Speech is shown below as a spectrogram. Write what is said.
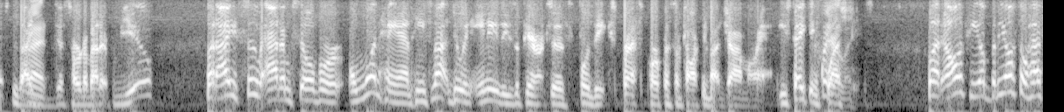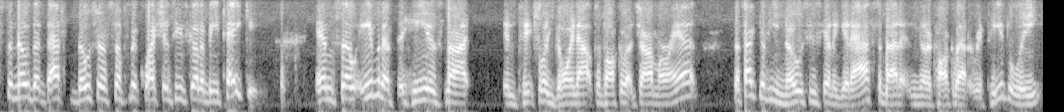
is because I Right. just heard about it from you. But I assume Adam Silver, on one hand, he's not doing any of these appearances for the express purpose of talking about Ja Morant. He's taking Clearly. questions. But also, but he also has to know that that's, those are some of the questions he's going to be taking. And so, even if he is not intentionally going out to talk about Ja Morant, the fact that he knows he's going to get asked about it and going to talk about it repeatedly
